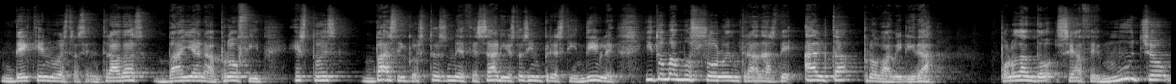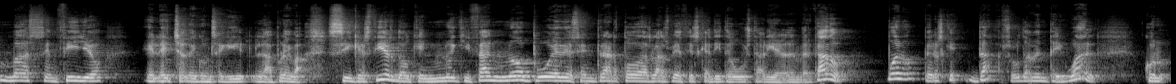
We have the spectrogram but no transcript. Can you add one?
de que nuestras entradas vayan a profit. Esto es básico, esto es necesario, esto es imprescindible y tomamos solo entradas de alta probabilidad. Por lo tanto, se hace mucho más sencillo el hecho de conseguir la prueba. Sí que es cierto que no, quizá no puedes entrar todas las veces que a ti te gustaría en el mercado. Bueno, pero es que da absolutamente igual. Con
